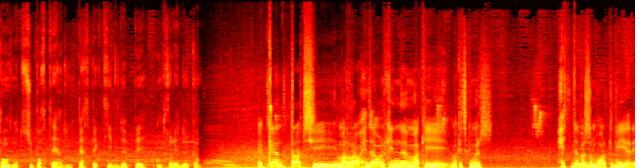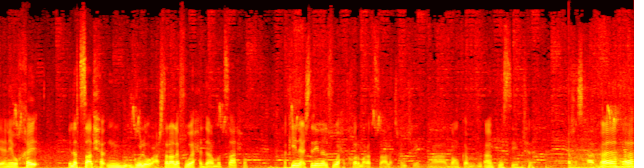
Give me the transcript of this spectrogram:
pense notre supporter d'une perspective de paix entre les deux camps. كانت طرات شي مرة واحدة ولكن ما كي ما كتكملش. حيت دابا الجمهور كبير يعني واخا إلا تصالح نقولوا 10000 واحد هما تصالحوا. كاين 20000 واحد أخر ما غتصالحش فهمتي؟ donc impossible آه آه.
